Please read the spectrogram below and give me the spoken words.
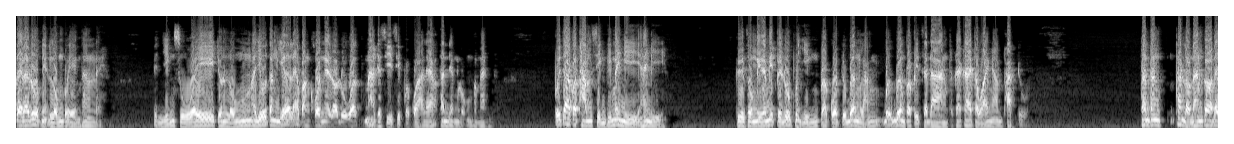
แต่ละรูปเนี่ยหลงตัวเองทั้งนั้นเลยเป็นหญิงสวยจนหลงอายุตั้งเยอะแล้วบางคนเนี่ยเราดูว่าน่าจะสี่สิบกว่าแล้ว ท่านยังหลงเท่านั้นพระเจ้าก็ทำสิ่งที่ไม่มีให้มี คือทรงนิรมิตเป็นรูปผู้หญิง ปรากฏอยู่เบื้องหลัง เบื้องเบื้องประปิดสดางคล้ายๆถวายงานพัดอยู่ ท่านทั้งท่านเหล่านั้นก็ได้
